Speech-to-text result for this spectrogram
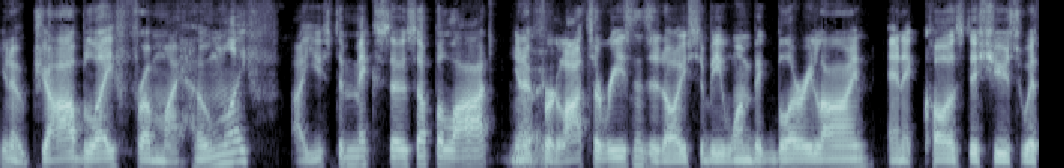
you know, job life from my home life. I used to mix those up a lot, you know, for lots of reasons. It all used to be one big blurry line, and it caused issues with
